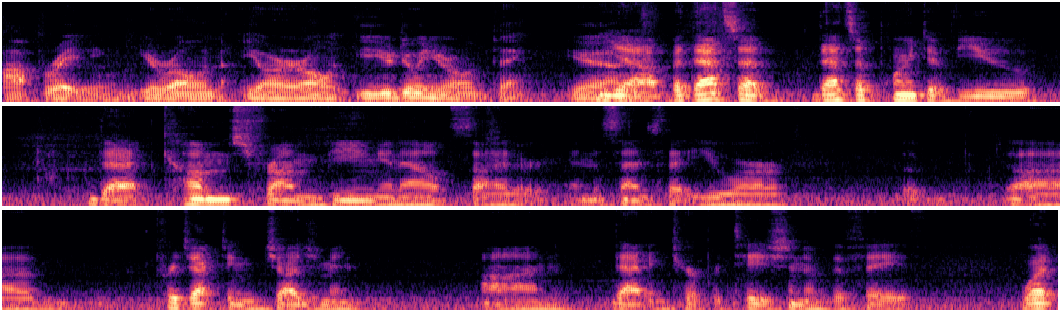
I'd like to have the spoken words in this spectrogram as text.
operating your own your own you're doing your own thing yeah Yeah, but that's a that's a point of view that comes from being an outsider in the sense that you are uh, projecting judgment on that interpretation of the faith. What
